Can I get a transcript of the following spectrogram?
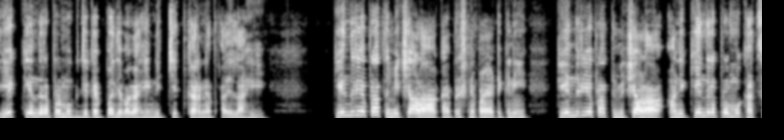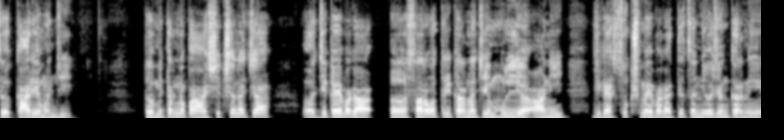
एक केंद्र प्रमुख जे काही पदे बघा हे निश्चित करण्यात आलेलं आहे. केंद्रीय प्राथमिक शाळा काय प्रश्न पहा या ठिकाणी? केंद्रीय प्राथमिक शाळा आणि केंद्र प्रमुखाचं कार्य म्हणजे. तर मित्रांनो पहा शिक्षणाच्या जे काय बघा सार्वत्रिकरणाचे मूल्य आणि जे काय सूक्ष्म आहे बघा त्याचं नियोजन करणे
